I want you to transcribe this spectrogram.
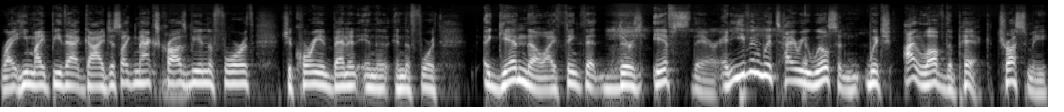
right? He might be that guy, just like Maxx Crosby in the fourth, Jakorian Bennett in the in the fourth. Again, though, I think that there's ifs there, and even with Tyree Wilson, which I love the pick. Trust me,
